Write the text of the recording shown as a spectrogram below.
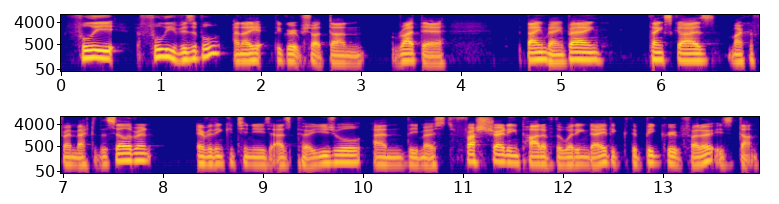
fully fully visible and I get the group shot done right there. Bang bang bang. Thanks guys. Microphone back to the celebrant. Everything continues as per usual and the most frustrating part of the wedding day, the, the big group photo is done.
